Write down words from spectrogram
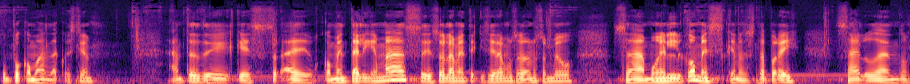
un poco más la cuestión. Antes de que eh, comente alguien más, eh, solamente quisiéramos saludar a nuestro amigo Samuel Gómez, que nos está por ahí saludando.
